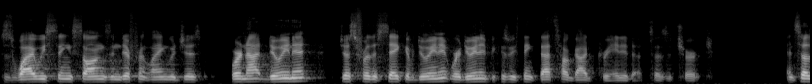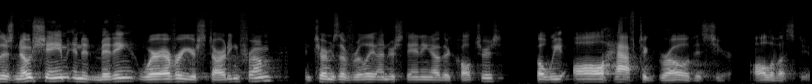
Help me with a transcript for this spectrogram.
This is why we sing songs in different languages. We're not doing it just for the sake of doing it. We're doing it because we think that's how God created us as a church. And so there's no shame in admitting wherever you're starting from in terms of really understanding other cultures, but we all have to grow this year. All of us do,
